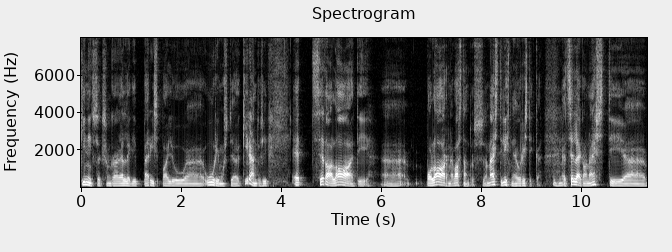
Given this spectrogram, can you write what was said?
kinnituseks on ka jällegi päris palju uurimust ja kirjandusi, et sedalaadi polaarne vastandus, see on hästi lihtne heuristika mm. -hmm. et sellega on hästi, äh,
